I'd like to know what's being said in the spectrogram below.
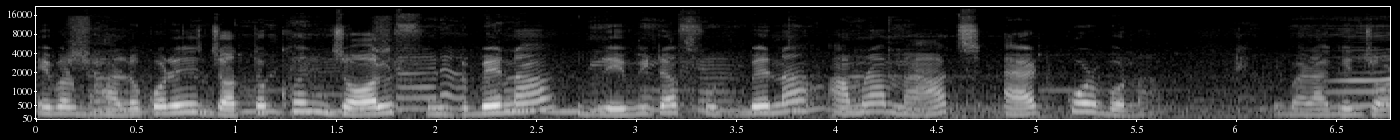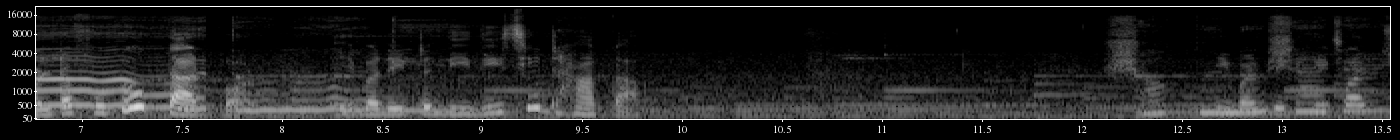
এবার ভালো করে যতক্ষণ জল ফুটবে না, গ্রেভিটা ফুটবে না, আমরা মাছ অ্যাড করব না। এবার আগে জলটা ফুটুক, তারপর। এবার এটা দিয়ে দিয়েছি ঢাকা। এবার দেখতেই পাচ্ছ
